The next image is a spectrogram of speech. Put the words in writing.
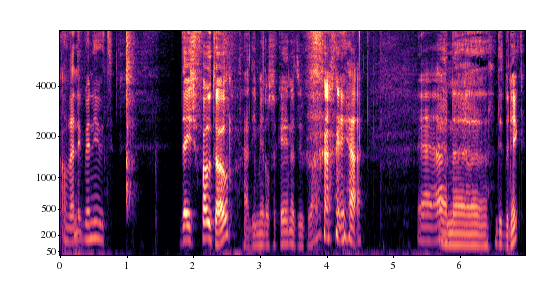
Dan ben ik benieuwd. Deze foto, ja, die inmiddels ken je natuurlijk wel. ja. Ja, ja. En eh, dit ben ik.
